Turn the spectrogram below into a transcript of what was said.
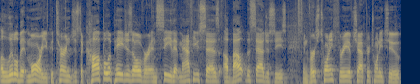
a little bit more. You could turn just a couple of pages over and see that Matthew says about the Sadducees in verse 23 of chapter 22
